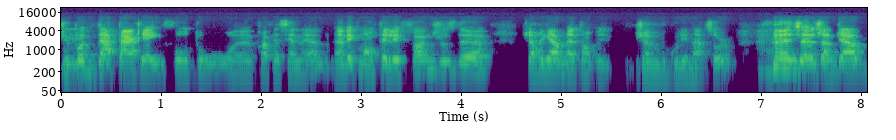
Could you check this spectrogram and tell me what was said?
Je n'ai pas mm. d'appareil photo euh, professionnel. Avec mon téléphone, juste de je regarde, mettons, j'aime beaucoup les natures. Mm. je, regarde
